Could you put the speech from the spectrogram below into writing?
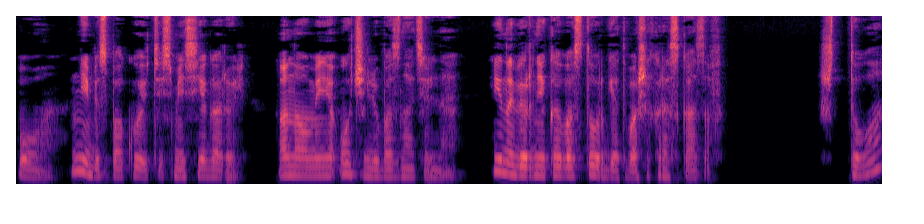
О, не беспокойтесь, месье Горель. Она у меня очень любознательная и наверняка в восторге от ваших рассказов. Что?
